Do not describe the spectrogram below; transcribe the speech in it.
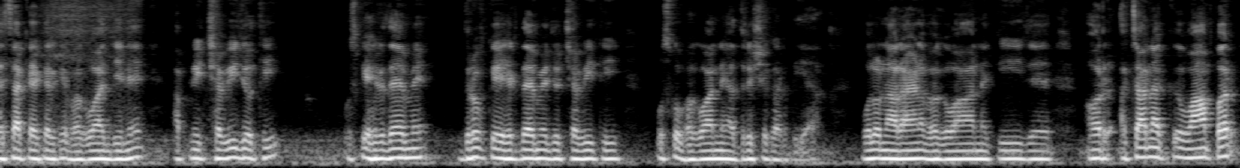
ऐसा कह कर के भगवान जी ने अपनी छवि जो थी, उसके हृदय में, ध्रुव के हृदय में जो छवि थी, उसको भगवान ने अदृश्य कर दिया। बोलो, नारायण भगवान की जय। और अचानक वहाँ पर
